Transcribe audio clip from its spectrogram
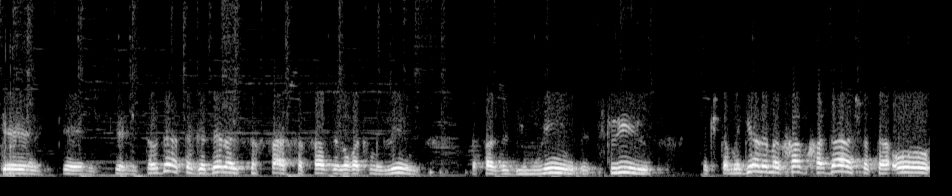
כן, כן, כן. אתה יודע, אתה גדל על שפה, שפה זה לא רק מילים, שפה זה דימויים, זה צליל, וכשאתה מגיע למרחב חדש, אתה או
